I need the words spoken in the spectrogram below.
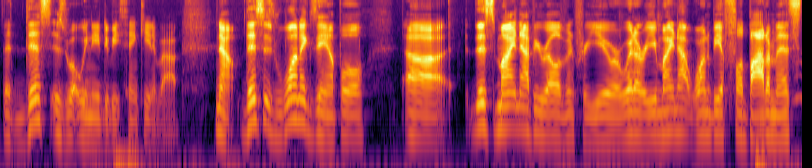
that this is what we need to be thinking about now this is one example uh, this might not be relevant for you or whatever. You might not want to be a phlebotomist.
